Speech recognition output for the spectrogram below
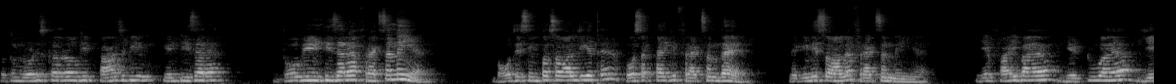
तो तुम नोटिस कर रहे हो कि पाँच भी इंटीजर है। दो भी इंटीजर है फ्रैक्शन नहीं है। बहुत ही सिंपल सवाल दिए थे। हो सकता है कि फ्रैक्शन रहे, लेकिन इस सवाल में फ्रैक्शन नहीं है। ये फाइव आया, ये टू आया, ये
